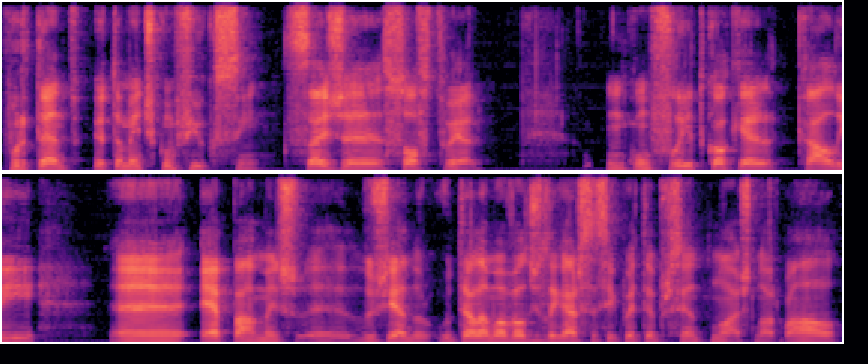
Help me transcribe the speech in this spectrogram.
Portanto, eu também desconfio que sim, que seja software, um conflito qualquer que há ali é uh, pá, mas uh, do género, o telemóvel desligar-se a 50% não acho normal,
